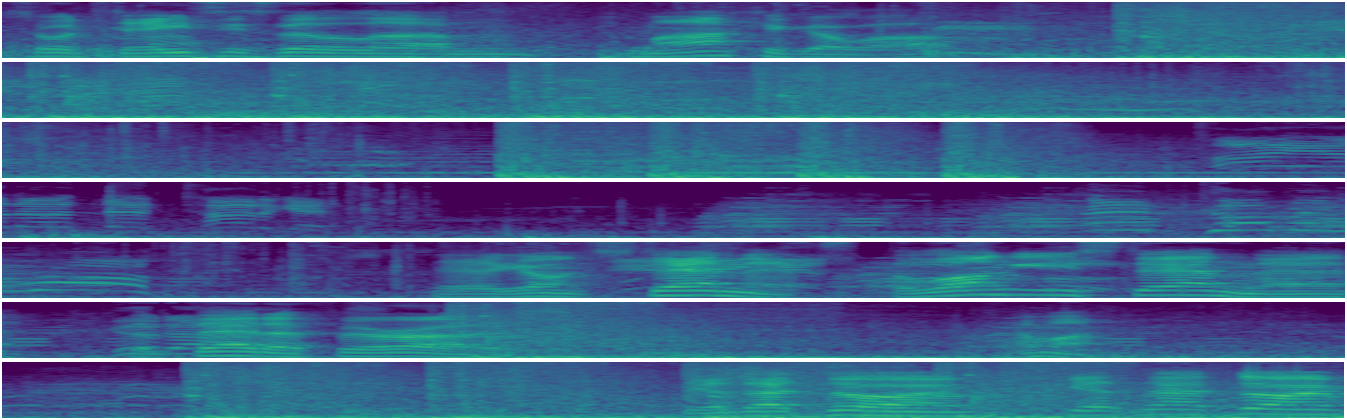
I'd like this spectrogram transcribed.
Saw Daisy's little um, marker go up. You go, and stand there. The longer you stand there, the better for us. Come on. Get that dome. Get that dome.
